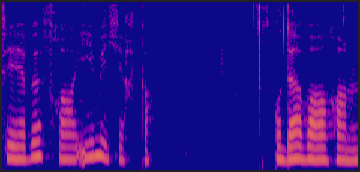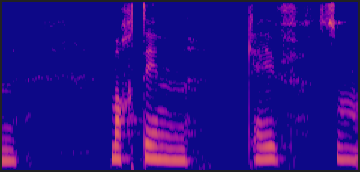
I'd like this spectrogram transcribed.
TV fra Imi-kirka. Og der var han Martin Cave som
